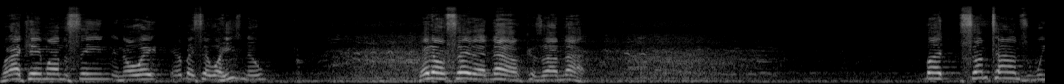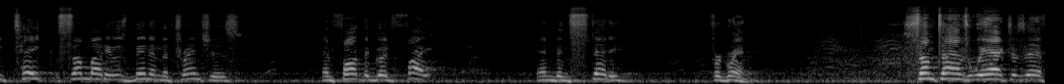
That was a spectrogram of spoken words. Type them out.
When I came on the scene in 08, everybody said, well, he's new. They don't say that now because I'm not. But sometimes we take somebody who's been in the trenches and fought the good fight and been steady for granted. Sometimes we act as if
